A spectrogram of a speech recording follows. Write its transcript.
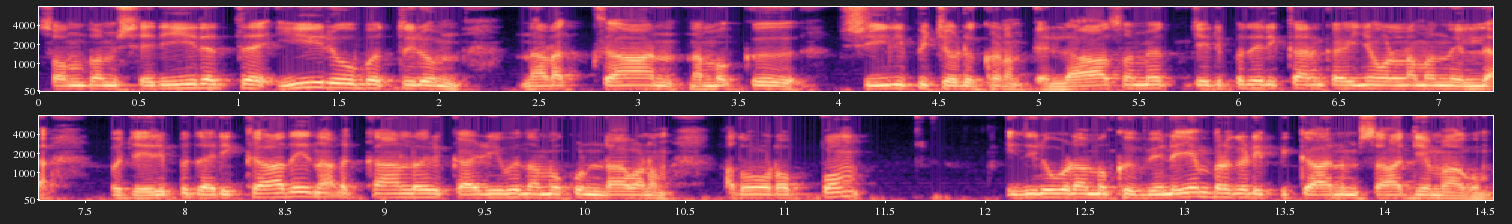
സ്വന്തം ശരീരത്തെ ഈ രൂപത്തിലും നടക്കാൻ നമുക്ക് ശീലിപ്പിച്ചെടുക്കണം. എല്ലാ സമയത്തും ചെരുപ്പ് ധരിക്കാൻ കഴിഞ്ഞുകൊള്ളണമെന്നില്ല. അപ്പോൾ ചെരുപ്പ് ധരിക്കാതെ നടക്കാനുള്ള ഒരു കഴിവ് നമുക്കുണ്ടാവണം. അതോടൊപ്പം ഇതിലൂടെ നമുക്ക് വിനയം പ്രകടിപ്പിക്കാനും സാധ്യമാകും.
